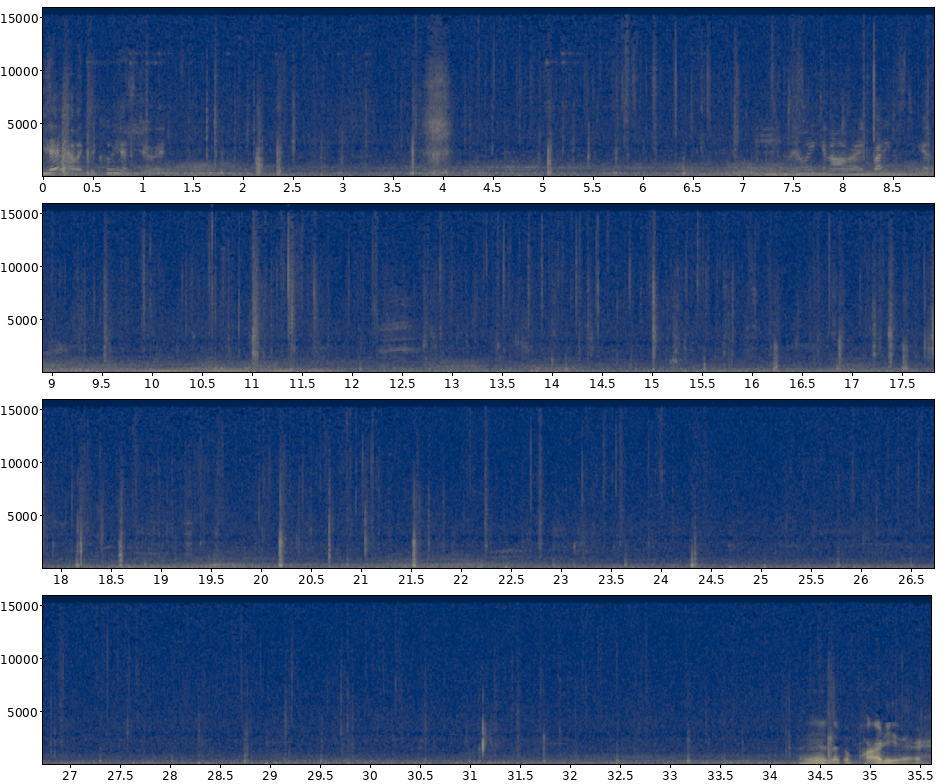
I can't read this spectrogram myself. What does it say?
Yeah, like the Kuyas do it. And then we can all ride bikes I think there's like a party there.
